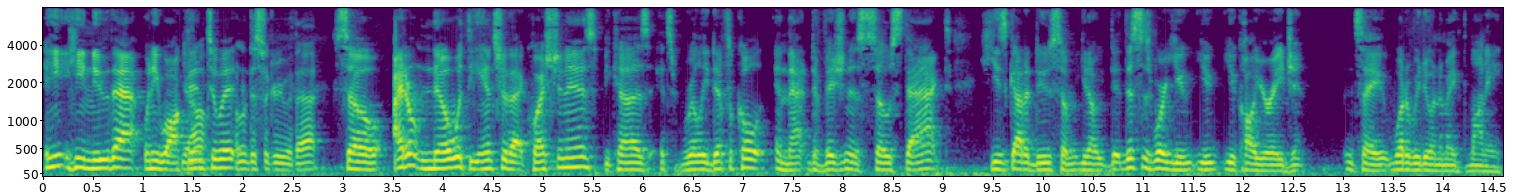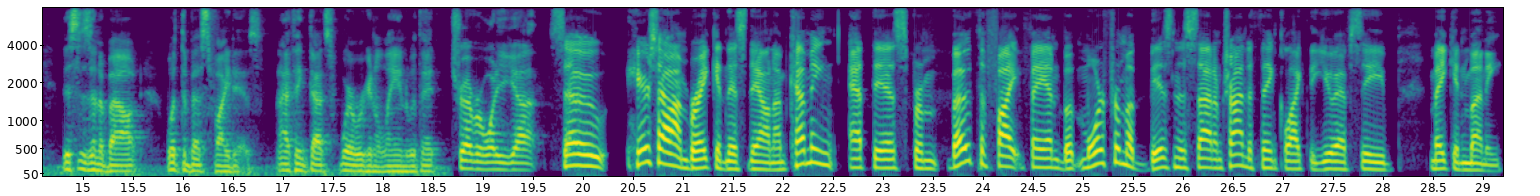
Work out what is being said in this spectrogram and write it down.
he, he knew that when he walked Yeah, into it. I don't disagree with that. So I don't know what the answer to that question is because it's really difficult and that division is so stacked. He's got to do some, you know, this is where you you you call your agent and say, "What are we doing to make the money?" This isn't about what the best fight is. And I think that's where we're going to land with it. Trevor, what do you got? So here's how I'm breaking this down. I'm coming at this from both the fight fan, but more from a business side. I'm trying to think like the UFC making money.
